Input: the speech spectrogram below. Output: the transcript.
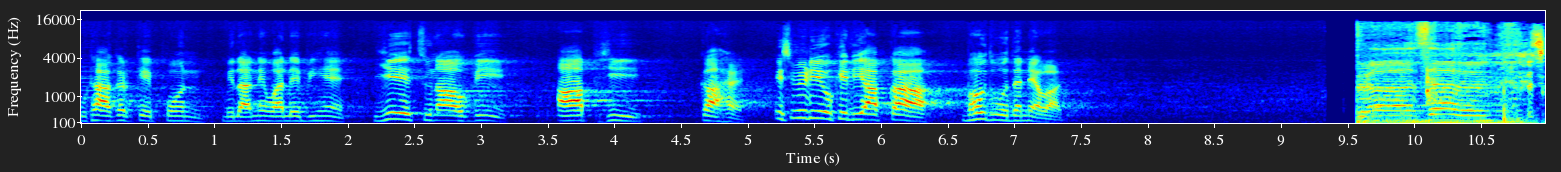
उठा करके फ़ोन मिलाने वाले भी हैं। ये चुनाव भी आप ही का है। इस वीडियो के लिए आपका बहुत बहुत धन्यवाद। It's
